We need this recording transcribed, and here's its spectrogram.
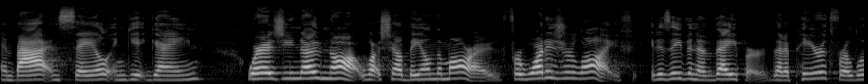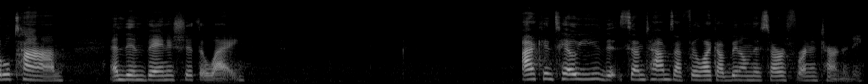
and buy and sell and get gain. Whereas you know not what shall be on the morrow. For what is your life? It is even a vapor that appeareth for a little time and then vanisheth away. I can tell you that sometimes I feel like I've been on this earth for an eternity.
